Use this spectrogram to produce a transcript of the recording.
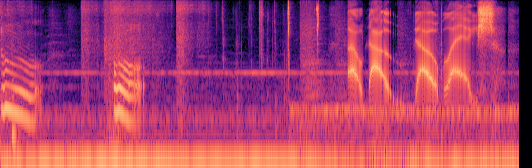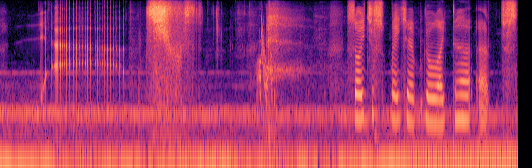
Oh. Oh. Oh no. No, please. So I just make him go like that and just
